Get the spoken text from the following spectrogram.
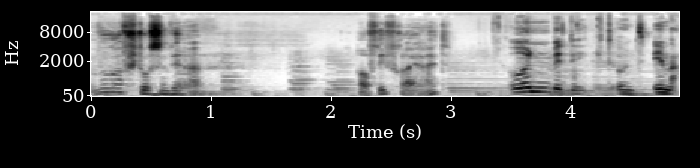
Worauf stoßen wir an? Auf die Freiheit? Unbedingt und immer.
